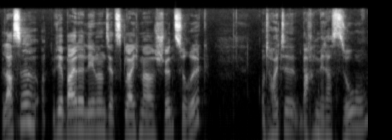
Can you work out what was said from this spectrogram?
Lasse, wir beide lehnen uns jetzt gleich mal schön zurück. Und heute machen wir das so,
